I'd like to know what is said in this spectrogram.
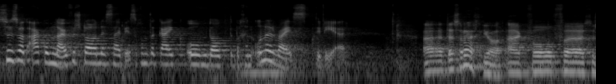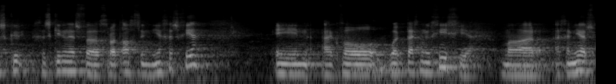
soos wat ek hom nou verstaan is hy besig om te kyk om dalk te begin onderwys studeer. Uh dis reg ja, ek wil vir geskiedenis vir graad 8 en 9's gee en ek wil ook tegnologie gee maar ek gaan eers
